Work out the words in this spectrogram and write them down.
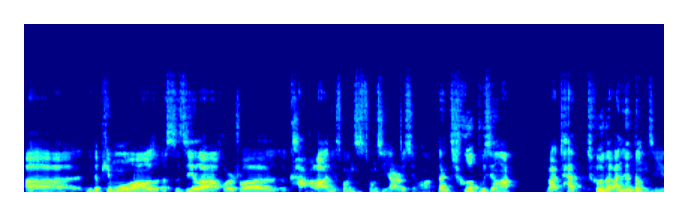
呃，你的屏幕死机了，或者说卡了，你重重启一下就行了。但车不行啊，对吧？它车的安全等级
